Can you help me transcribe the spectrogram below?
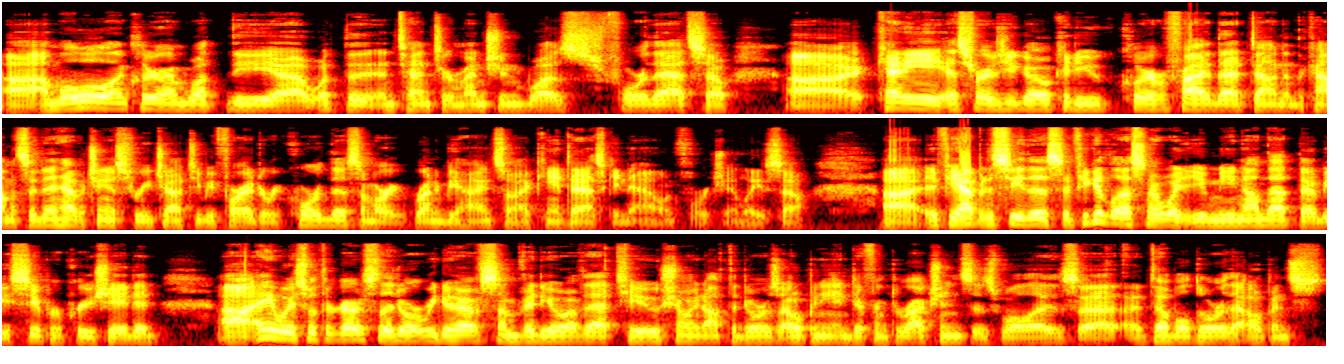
Uh, I'm a little unclear on what the uh, what the intent or mention was for that. So, uh, Kenny, as far as you go, could you clarify that down in the comments? I didn't have a chance to reach out to you before I had to record this. I'm already running behind, so I can't ask you now, unfortunately. So, uh, if you happen to see this, if you could let us know what you mean on that, that would be super appreciated. Uh, anyways, with regards to the door, we do have some video of that too, showing off the doors opening in different directions, as well as uh, a double door that opens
